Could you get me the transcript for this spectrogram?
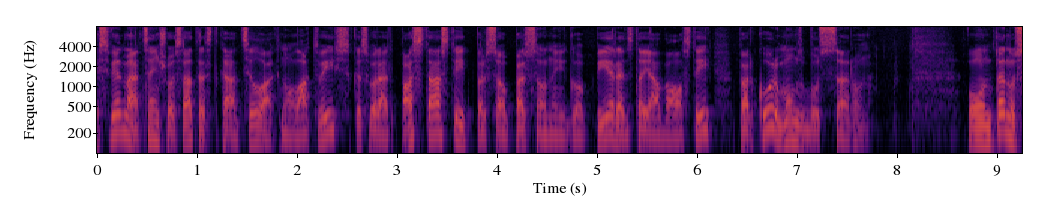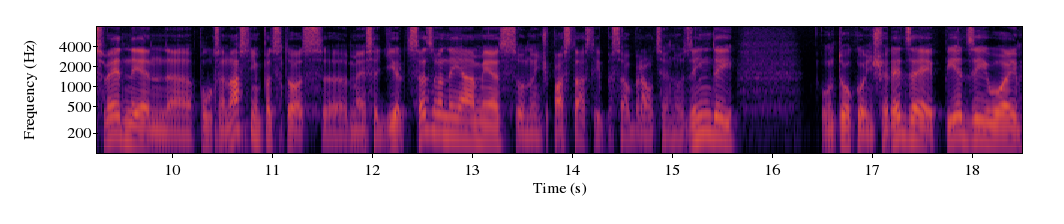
es vienmēr cenšos atrast kādu cilvēku no Latvijas, kas varētu pastāstīt par savu personīgo pieredzi tajā valstī, par kuru mums būs saruna. Un tad uz svētdienu, pulksten 18. mēs ar Girtu sazvanījāmies, un viņš pastāstīja par savu braucienu uz Indiju un to, ko viņš redzēja, piedzīvoja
